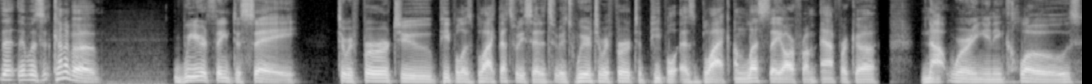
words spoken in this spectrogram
It was kind of a weird thing to say to refer to people as black. That's what he said. It's, it's weird to refer to people as black unless they are from Africa, not wearing any clothes.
